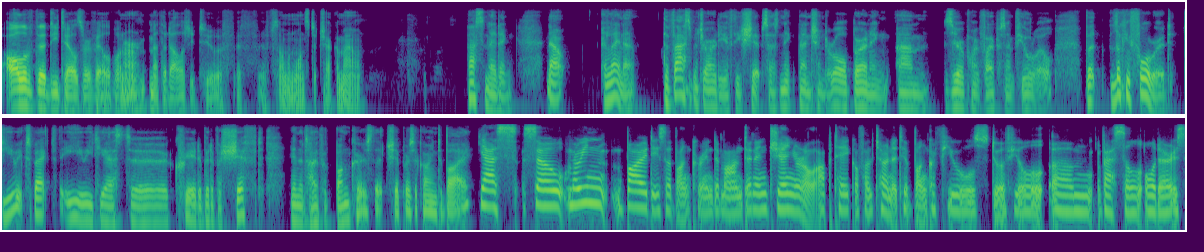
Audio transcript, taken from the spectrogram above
all of the details are available in our methodology too, if if if someone wants to check them out. Fascinating. Now, Elena, the vast majority of these ships, as Nick mentioned, are all burning um, 0.5% fuel oil. But looking forward, do you expect the EU ETS to create a bit of a shift in the type of bunkers that shippers are going to buy? Yes. So marine biodiesel bunker in demand and in general uptake of alternative bunker fuels, dual fuel um, vessel orders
